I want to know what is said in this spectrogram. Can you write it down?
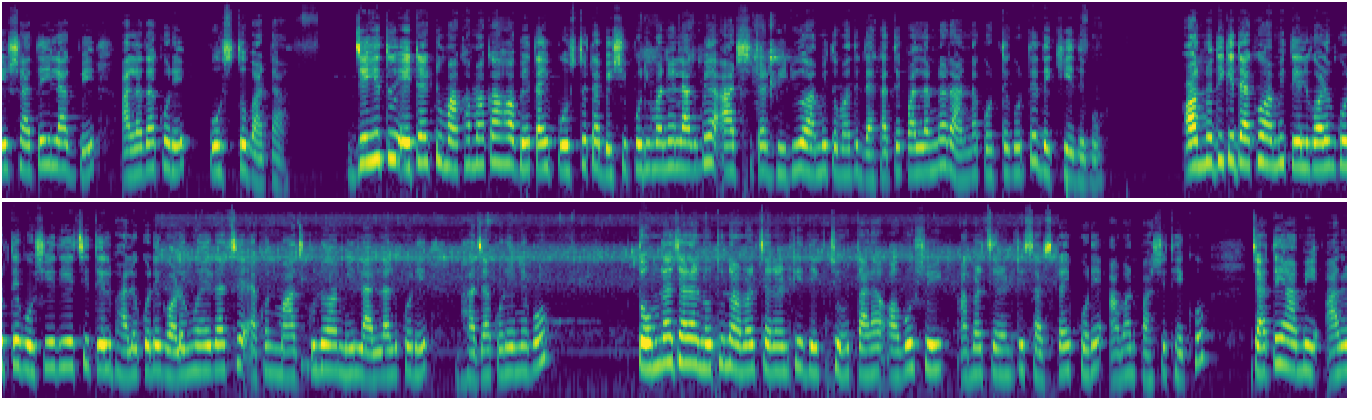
এর সাথেই লাগবে আলাদা করে পোস্ত বাটা। যেহেতু এটা একটু মাখা মাখা হবে, তাই পোস্তটা বেশি পরিমাণে লাগবে আর সেটার ভিডিও আমি তোমাদের দেখাতে পারলাম না। রান্না করতে করতে দেখিয়ে দেবো। অন্যদিকে দেখো, আমি তেল গরম করতে বসিয়ে দিয়েছি। তেল ভালো করে গরম হয়ে গেছে। এখন মাছগুলো আমি লাল লাল করে ভাজা করে নেব। তোমরা যারা নতুন আমার চ্যানেলটি দেখছ, তারা অবশ্যই আমার চ্যানেলটি সাবস্ক্রাইব করে আমার পাশে থেকো, যাতে আমি আরও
